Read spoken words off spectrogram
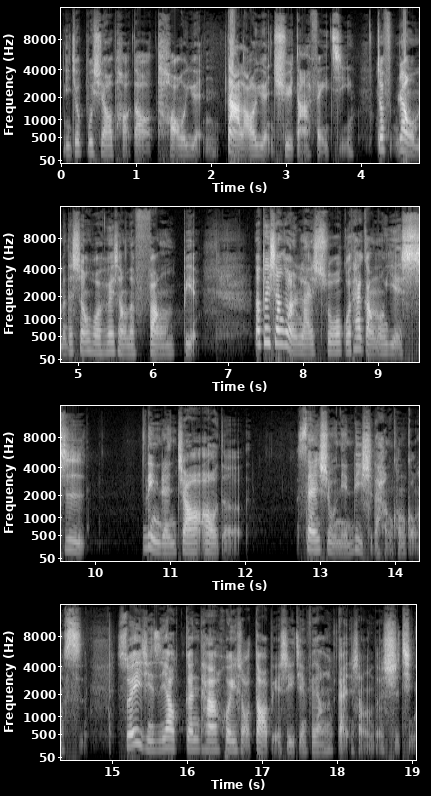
你就不需要跑到桃园大老远去搭飞机，就让我们的生活非常的方便。那对香港人来说，国泰港龙也是令人骄傲的三十五年历史的航空公司，所以其实要跟他挥手道别是一件非常感伤的事情。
